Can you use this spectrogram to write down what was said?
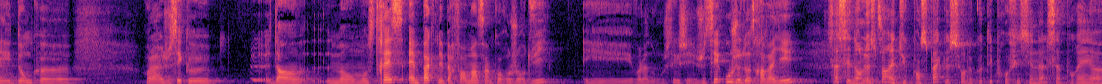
Et donc, euh, voilà, je sais que dans mon, mon, stress impacte mes performances encore aujourd'hui. Et voilà, donc je sais, que je sais où je dois travailler. Ça, c'est dans le sport. Et tu ne penses pas que sur le côté professionnel, ça pourrait... Euh,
